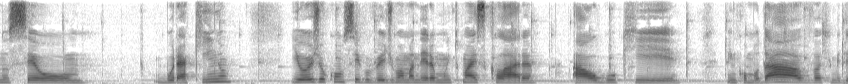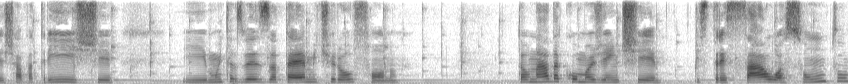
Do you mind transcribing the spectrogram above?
no seu buraquinho e hoje eu consigo ver de uma maneira muito mais clara algo que me incomodava, que me deixava triste e muitas vezes até me tirou o sono. Então, nada como a gente estressar o assunto,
